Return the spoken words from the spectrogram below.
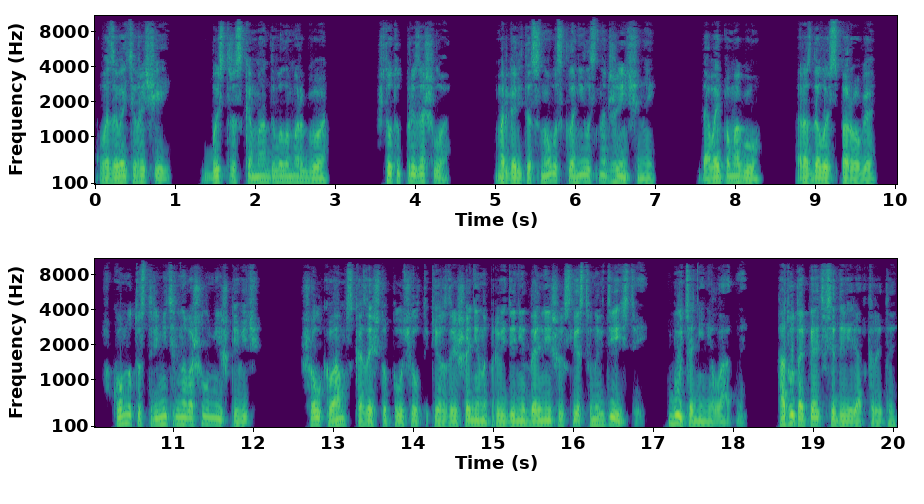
«Вызывайте врачей», — быстро скомандовала Марго. «Что тут произошло?» Маргарита снова склонилась над женщиной. «Давай помогу», — раздалось с порога. В комнату стремительно вошел Мишкович. Шел к вам сказать, что получил такие разрешения на проведение дальнейших следственных действий, будь они неладны. А тут опять все двери открыты.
